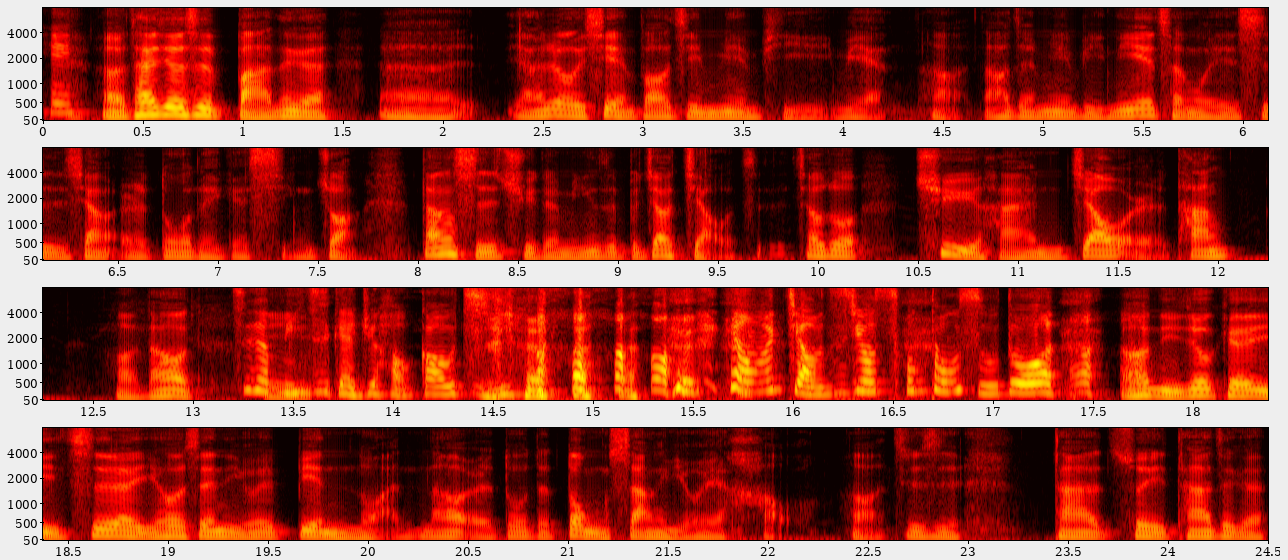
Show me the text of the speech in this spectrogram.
对，呃，他就是把那个呃羊肉馅包进面皮里面啊，然后这面皮捏成为是像耳朵的一个形状。当时取的名字不叫饺子，叫做祛寒焦耳汤。啊，然后这个名字感觉好高级，看我们饺子就通通俗多了。然后你就可以吃了以后身体会变暖，然后耳朵的冻伤也会好啊。就是他，所以他这个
